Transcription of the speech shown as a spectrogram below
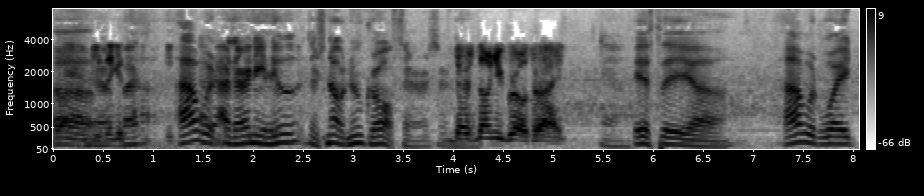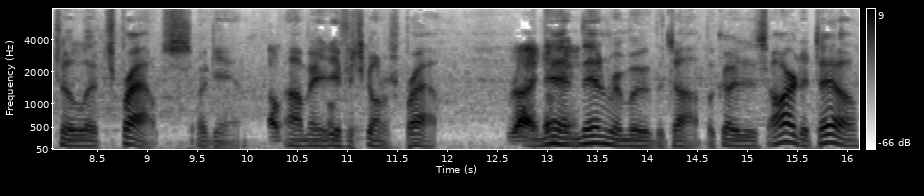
Uh, you think but it's, I would- Are there any new? There's no new growth there, is there? there's no new growth, right? Yeah. If the, uh, I would wait till it sprouts again. I mean, if it's going to sprout. Right. And then, okay. then remove the top because it's hard to tell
